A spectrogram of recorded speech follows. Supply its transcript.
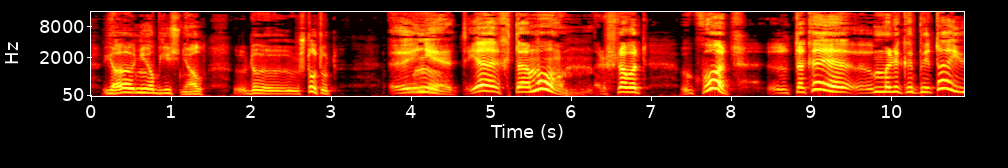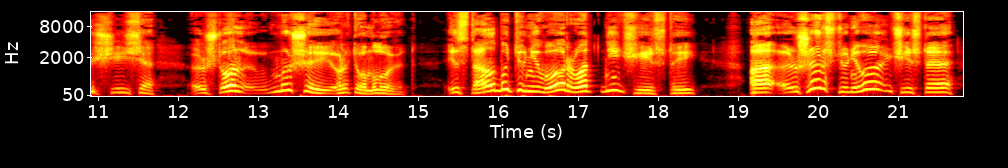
— Я не объяснял. Да что тут? Э, — Нет, я к тому, что вот кот такая млекопитающаяся, что он мышей ртом ловит, и стал быть у него рот нечистый, а шерсть у него чистая —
